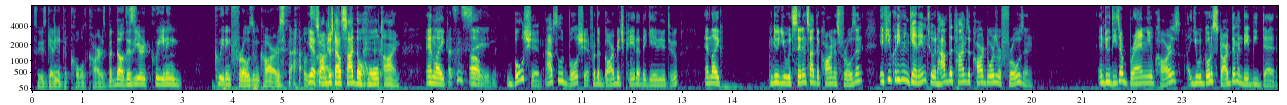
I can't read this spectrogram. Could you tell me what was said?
So he was getting Dude. into cold cars. But no, this is you're cleaning, cleaning frozen cars. Yeah, so I'm just outside. outside the whole time. And like That's um, insane. bullshit, absolute bullshit for the garbage pay that they gave you too. And like dude, you would sit inside the car and it's frozen. If you could even get into it, half the times the car doors were frozen. And dude, these are brand new cars. You would go to start them and they'd be dead.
